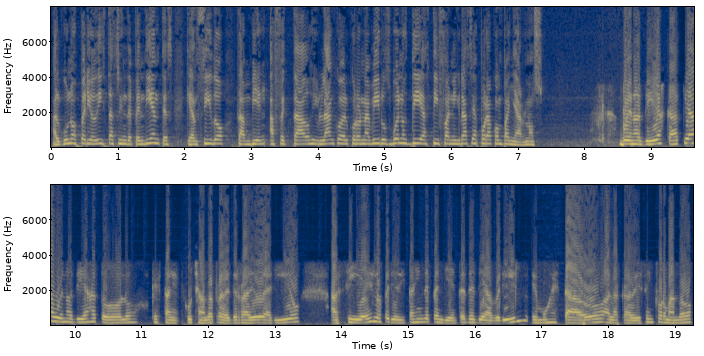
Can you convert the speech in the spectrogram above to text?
algunos periodistas independientes que han sido también afectados y blancos del coronavirus. Buenos días, Tiffany. Gracias por acompañarnos. Buenos días, Katia. Buenos días a todos los que están escuchando a través de Radio Darío. Así es, los periodistas independientes desde abril hemos estado a la cabeza informando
